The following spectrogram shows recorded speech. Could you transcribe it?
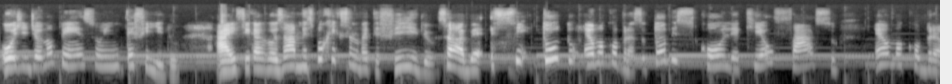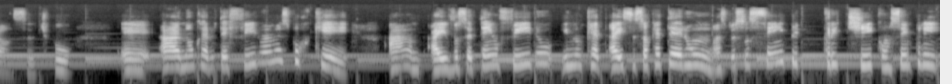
hoje em dia eu não penso em ter filho. Aí fica a coisa, ah, mas por que você não vai ter filho? Sabe? Se, tudo é uma cobrança. Toda escolha que eu faço é uma cobrança. Tipo, é, ah, não quero ter filho, mas por quê? Ah, aí você tem um filho e não quer, aí você só quer ter um. As pessoas sempre criticam, sempre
